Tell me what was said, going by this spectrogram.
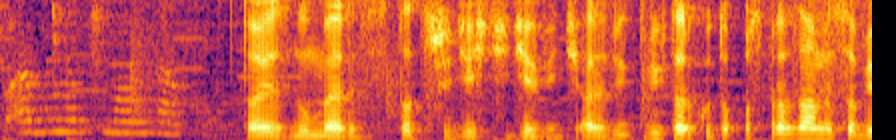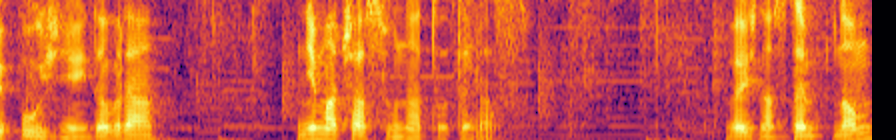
w albumie, czy mam taką. To jest numer 139, ale Wik- Wiktorku, to posprawdzamy sobie później, dobra? Nie ma czasu na to teraz. Weź następną.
